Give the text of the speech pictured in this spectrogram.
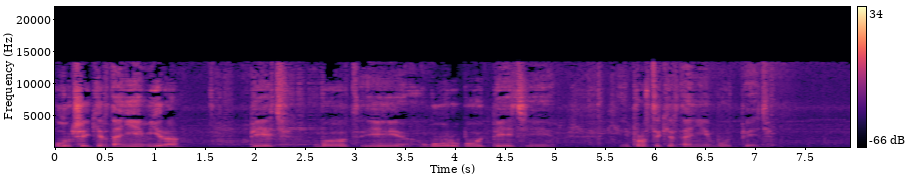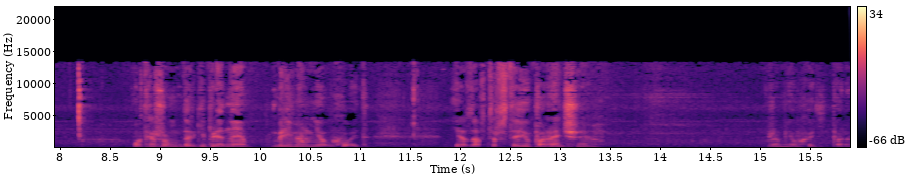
лучшие киртания мира петь. Будут. И гуру будут петь. И, и просто киртании будут петь. Вот, хорошо, дорогие преданные, время у меня выходит. Я завтра встаю пораньше, уже мне уходить пора.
